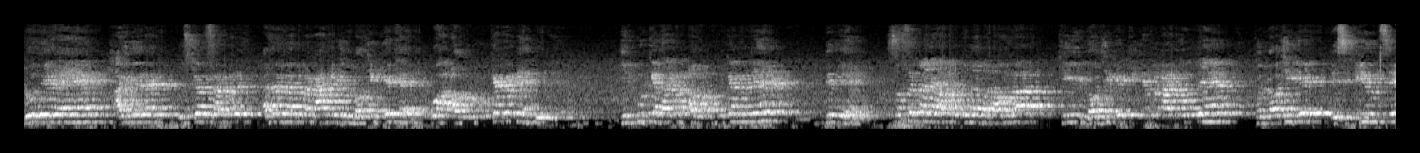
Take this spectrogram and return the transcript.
लो दे रहे हैं हाई दे रहे हैं, उसके अनुसार अलग अलग प्रकार के जो लॉजिक गेट है वो आउटपुट तो लॉजिक गेट बेसिकली रूप से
